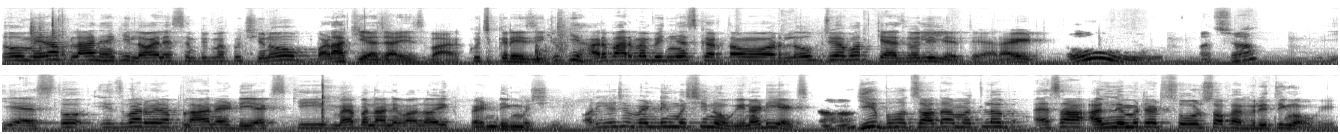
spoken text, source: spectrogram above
तो मेरा प्लान है कि लॉयल एस में कुछ यू नो बड़ा किया जाए इस बार कुछ क्रेजी क्योंकि हर बार मैं बिज़नेस करता हूँ और लोग जो है बहुत कैजुअली लेते हैं राइट ओह अच्छा। यस yes, तो इस बार मेरा प्लान है डीएक्स की मैं बनाने वाला हूँ एक वेंडिंग मशीन और ये जो वेंडिंग मशीन होगी ना डीएक्स हाँ। ये बहुत ज़्यादा मतलब ऐसा अनलिमिटेड सोर्स ऑफ़ एवरीथिंग होगी।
